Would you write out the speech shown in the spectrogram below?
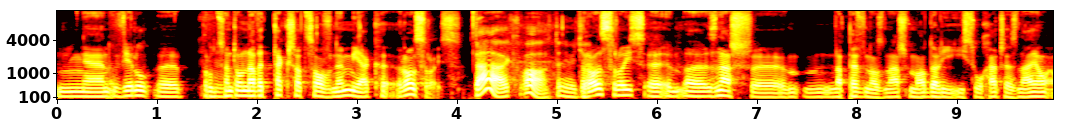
mm, e, wielu e, producentom, nawet tak szacownym jak Rolls-Royce. Tak, o, to nie wiedziałem. Rolls-Royce, znasz, na pewno znasz model i, i słuchacze znają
